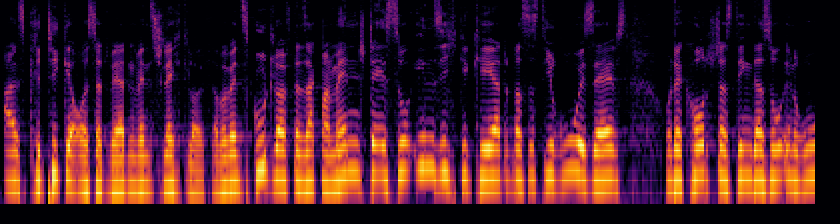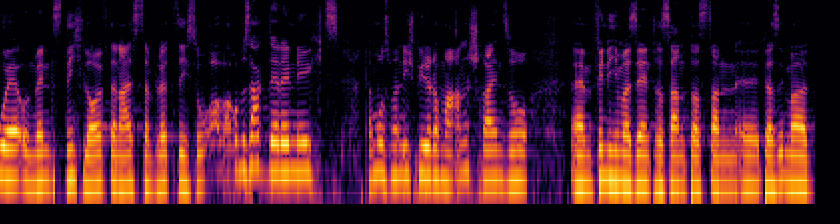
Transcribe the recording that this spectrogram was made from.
als Kritik geäußert werden, wenn es schlecht läuft. Aber wenn es gut läuft, dann sagt man, Mensch, der ist so in sich gekehrt und das ist die Ruhe selbst und der coacht das Ding da so in Ruhe und wenn es nicht läuft, dann heißt es dann plötzlich so, oh, warum sagt er denn nichts? Da muss man die Spieler doch mal anschreien so. Ähm, Finde ich immer sehr interessant, dass dann äh, das immer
